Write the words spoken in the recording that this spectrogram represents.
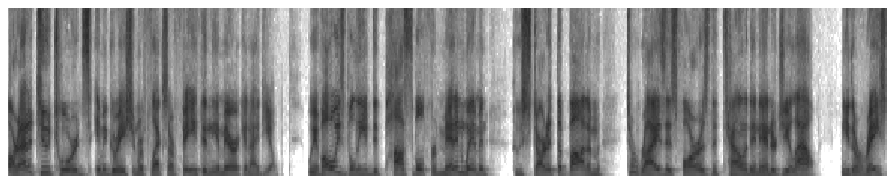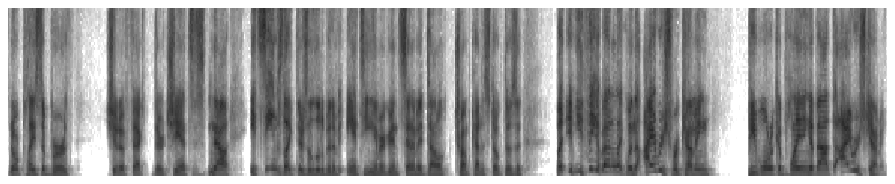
Our attitude towards immigration reflects our faith in the American ideal. We have always believed it possible for men and women who start at the bottom to rise as far as the talent and energy allow. Neither race nor place of birth should affect their chances. Now, it seems like there's a little bit of anti immigrant sentiment. Donald Trump kind of stoked those. In. But if you think about it, like when the Irish were coming, people were complaining about the Irish coming.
